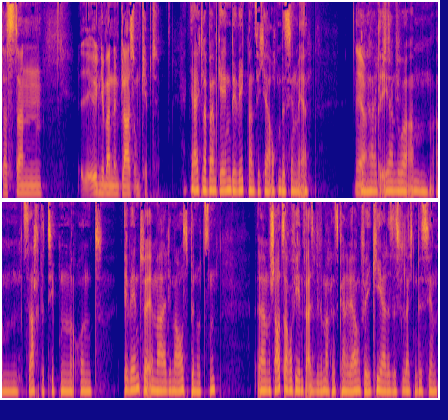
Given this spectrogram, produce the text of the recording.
dass dann irgendjemand ein Glas umkippt. Ja, ich glaube, beim Game bewegt man sich ja auch ein bisschen mehr. Ja, bin halt richtig. eher nur am, am sachte tippen und eventuell mal die Maus benutzen. Ähm, schaut's auch auf jeden Fall, also wir machen jetzt keine Werbung für Ikea, das ist vielleicht ein bisschen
